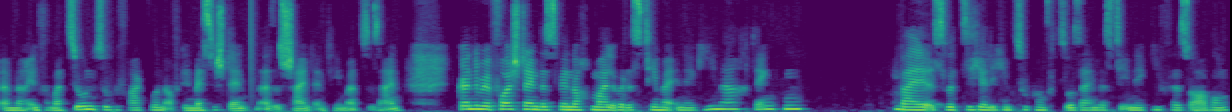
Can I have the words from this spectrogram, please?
ähm, nach Informationen zugefragt wurden auf den Messeständen. Also es scheint ein Thema zu sein. Ich könnte mir vorstellen, dass wir nochmal über das Thema Energie nachdenken weil es wird sicherlich in Zukunft so sein, dass die Energieversorgung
